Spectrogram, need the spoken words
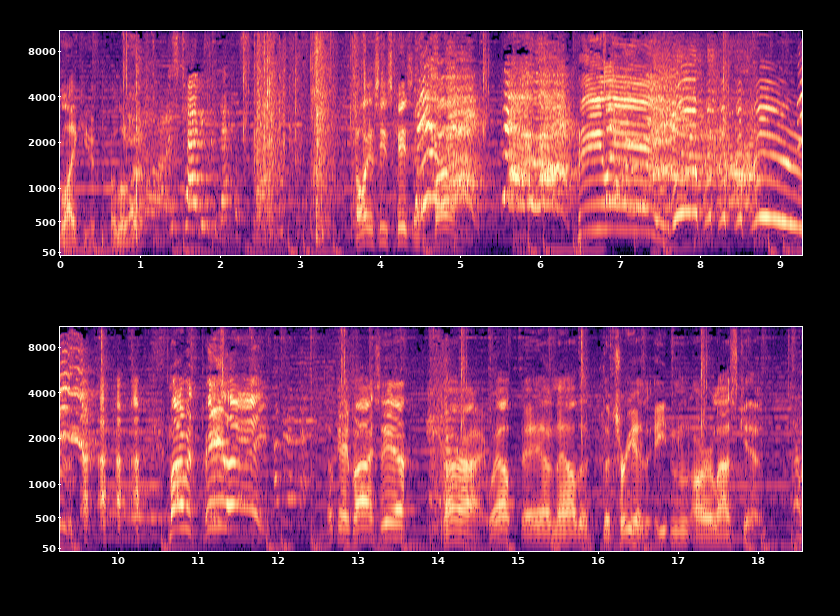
like you a little bit. This tag is a necklace now. All I can see is Casey's bun. Peely! Mom, it's Peely! I'll right. Okay, bye. See ya. All right. Well, and now the, the tree has eaten our last kid. Oh,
